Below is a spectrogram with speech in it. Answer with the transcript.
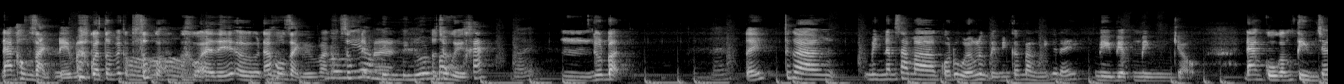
đang không rảnh để mà quan tâm với cảm Ờ, xúc ờ, à? ờ. gọi là thế ừ, đang không rảnh về mặt cảm xúc để mà mình mình nói cho người khác. Đấy. Ừ, luôn bận. Đấy. Đấy tức là mình làm sao mà có đủ năng lực để mình cân bằng những cái đấy. Vì việc mình kiểu đang cố gắng tìm cho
